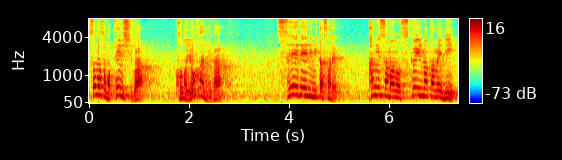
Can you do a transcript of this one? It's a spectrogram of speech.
そもそも天使はこのヨハネが精霊に満たされ神様の救いのために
